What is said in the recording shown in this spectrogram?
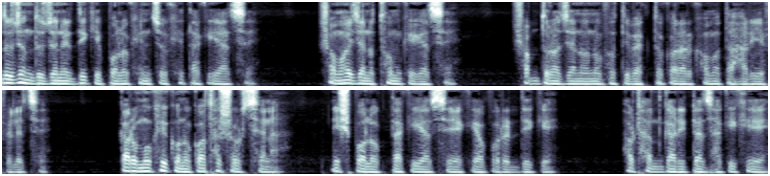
দুজন দুজনের দিকে পলকহীন চোখে তাকিয়ে আছে। সময় যেন থমকে গেছে। শব্দরা যেন অনুভূতি ব্যক্ত করার ক্ষমতা হারিয়ে ফেলেছে। কারও মুখে কোনো কথা সরছে না। নিষ্পলক তাকিয়ে আছে একে অপরের দিকে। হঠাৎ গাড়িটা ঝাঁকি খেয়ে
